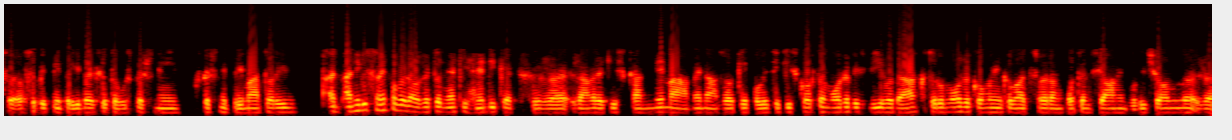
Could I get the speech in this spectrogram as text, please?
svoj osobitný príbeh, sú to úspešní, úspešní primátori. Ani by som nepovedal, že to nejaký handicap, že, že Andrej Kiska nemá mená z veľkej politiky, skôr to môže byť výhoda, ktorú môže komunikovať smerom potenciálnym voličom, že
